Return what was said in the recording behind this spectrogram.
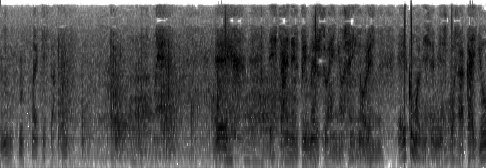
Mm, Aquí está. Eh, está en el primer sueño, señores. Eh, como dice mi esposa, cayó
